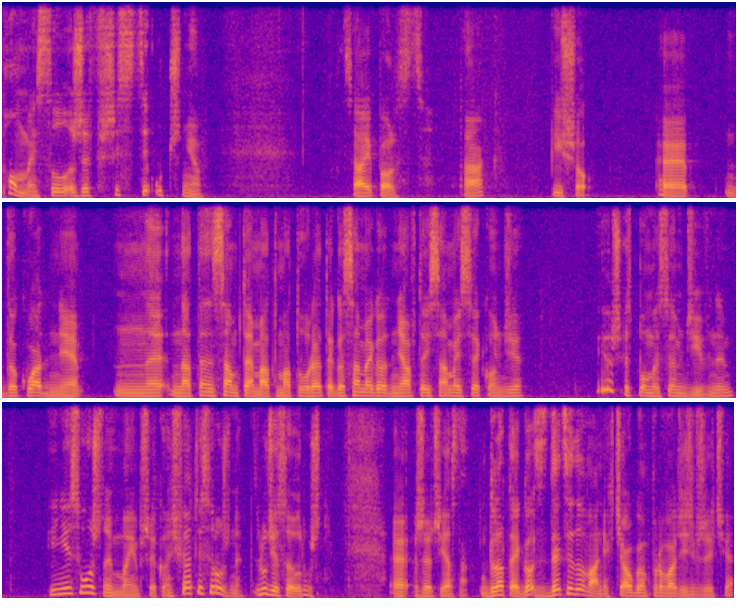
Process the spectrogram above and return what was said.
Pomysł, że wszyscy uczniowie w całej Polsce, tak, piszą e, dokładnie mm, na ten sam temat maturę tego samego dnia, w tej samej sekundzie, już jest pomysłem dziwnym i niesłusznym w moim przekonaniu. Świat jest różny, ludzie są różni, e, rzecz jasna. Dlatego zdecydowanie chciałbym wprowadzić w życie.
